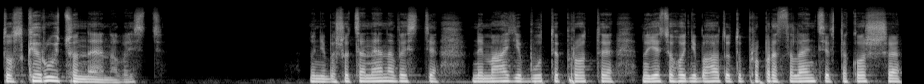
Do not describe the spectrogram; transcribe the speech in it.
то скеруй цю ненависть. Ну, ніби що ця ненависть не має бути проти. Ну, я сьогодні багато тут про переселенців, також е,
